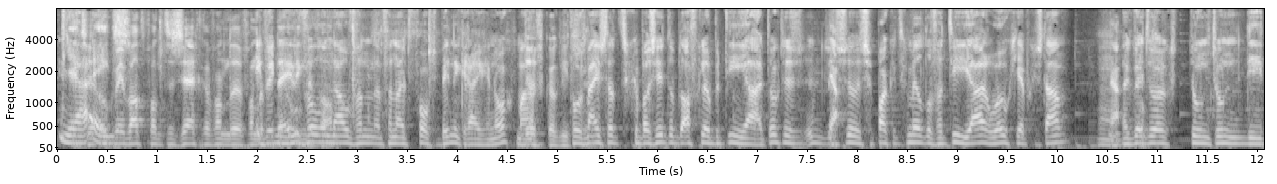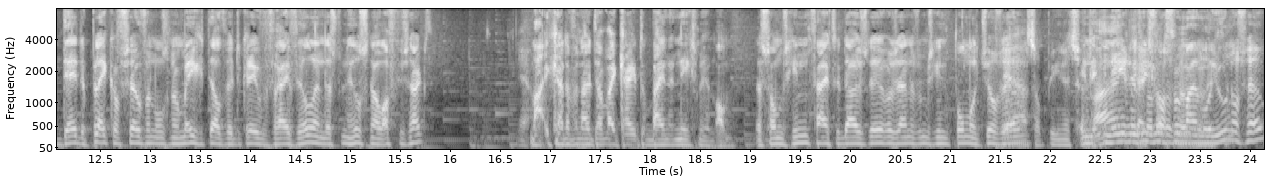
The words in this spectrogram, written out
Ja, ook weer wat van te zeggen van de, van de ik weet niet verdeling hoeveel we nou van, vanuit Fox binnenkrijgen nog. Maar Durf ik ook niet volgens mij is dat gebaseerd op de afgelopen tien jaar, toch? Dus, dus Ja. ze, ze pakken het gemiddelde van tien jaar, hoe hoog je hebt gestaan. Ja, ik weet wel, toen, toen die derde plek of zo van ons nog meegeteld werd, toen kregen we vrij veel. En dat is toen heel snel afgezakt. Ja. Maar ik ga ervan uit dat wij krijgen toch bijna niks meer, man. Dat zal misschien 50.000 euro zijn of misschien een tonnetje of zo. Ja, het zal peanuts in de, zijn. in de Maar Eredivisie denk was voor mij een dat miljoen of zo.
